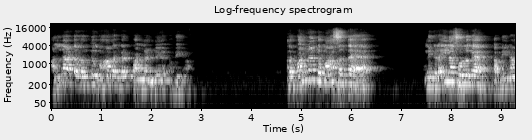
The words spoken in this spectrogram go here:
அல்லாட்ட வந்து மாதங்கள் பன்னெண்டு அப்படிங்கிறான். அந்த பன்னெண்டு மாசத்தை இன்னைக்கு லைனா சொல்லுங்க அப்படின்னா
